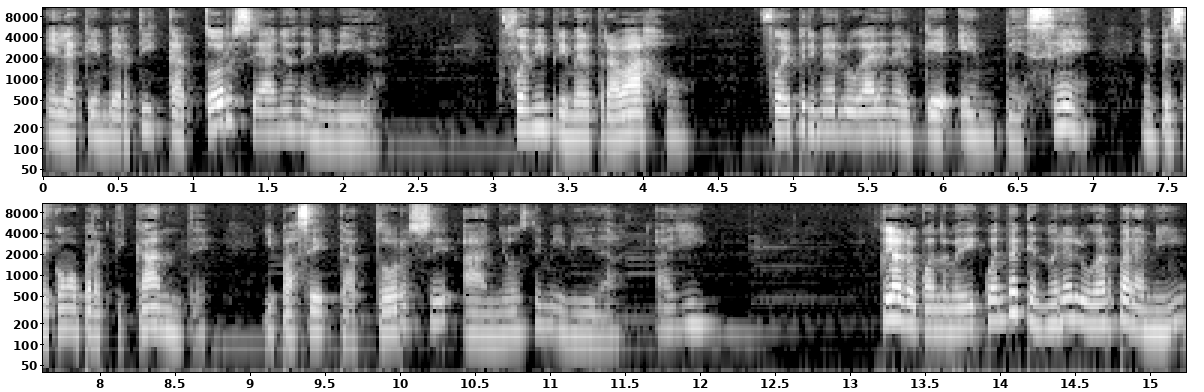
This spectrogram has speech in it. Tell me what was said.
en la que invertí 14 años de mi vida. Fue mi primer trabajo, fue el primer lugar en el que empecé, empecé como practicante y pasé 14 años de mi vida allí. Claro, cuando me di cuenta que no era el lugar para mí,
